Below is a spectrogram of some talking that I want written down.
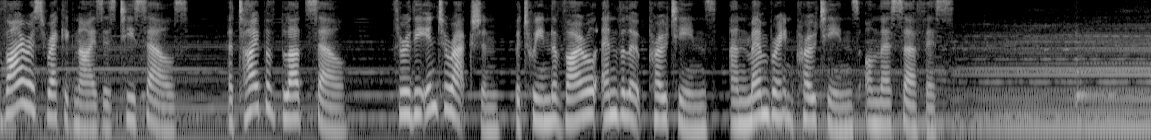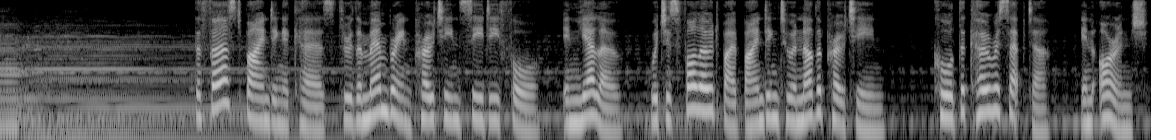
The virus recognizes T cells, a type of blood cell, through the interaction between the viral envelope proteins and membrane proteins on their surface. The first binding occurs through the membrane protein CD4, in yellow, which is followed by binding to another protein, called the co-receptor, in orange,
